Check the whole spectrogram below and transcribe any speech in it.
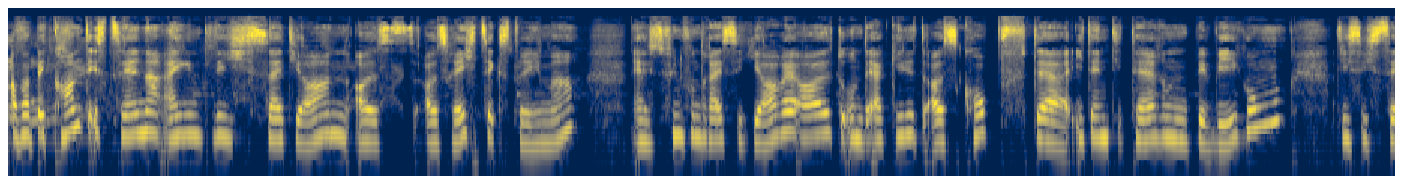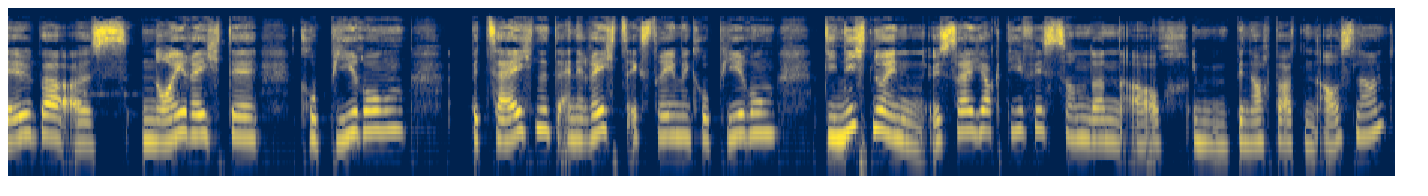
Aber froh, bekannt ist Zellner eigentlich seit Jahren als, als Rechtsextremer. Er ist 35 Jahre alt und er gilt als Kopf der identitären Bewegung, die sich selber als neurechte Gruppierung bezeichnet eine rechtsextreme Gruppierung, die nicht nur in Österreich aktiv ist, sondern auch im benachbarten Ausland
